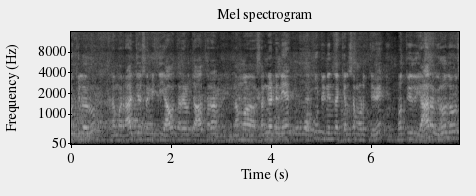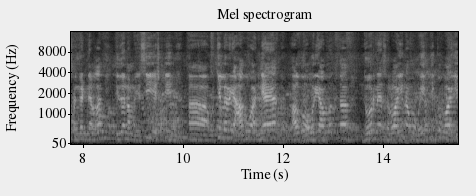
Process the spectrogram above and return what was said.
ವಕೀಲರು, ನಮ್ಮ ರಾಜ್ಯ ಸಮಿತಿ ಯಾವ ಥರ ಹೇಳುತ್ತೆ ಆ ಥರ ನಮ್ಮ ಸಂಘಟನೆ ಒಕ್ಕೂಟಿನಿಂದ ಕೆಲಸ ಮಾಡುತ್ತೇವೆ. ಮತ್ತು ಇದು ಯಾರ ವಿರೋಧವೂ ಸಂಘಟನೆ ಅಲ್ಲ. ಇದು ನಮ್ಮ ಎಸ್ ಸಿ ಎಸ್ ಟಿ ವಕೀಲರಿಗೆ ಆಗುವ ಅನ್ಯಾಯ ಹಾಗೂ ಅವರಿಗೆ ಆಗುವಂಥ ಧೋರಣೆ ಸಲುವಾಗಿ ನಾವು ವೈಯಕ್ತಿಕವಾಗಿ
